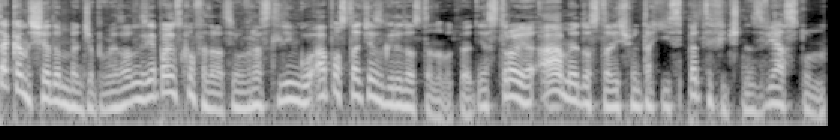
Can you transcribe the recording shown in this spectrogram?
Tekken 7 będzie powiązany z Japońską Federacją Wrestlingu, a postacie z gry dostaną odpowiednie stroje, a my dostaliśmy taki specyficzny zwiastun.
